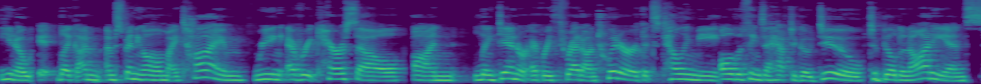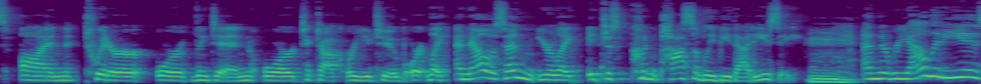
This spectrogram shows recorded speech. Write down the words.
you know, it, like I'm, I'm spending all of my time reading every carousel on LinkedIn or every thread on Twitter that's telling me all the things I have to go do to build an audience on Twitter or LinkedIn or TikTok or YouTube or like, and now all of a sudden you're like, it just couldn't possibly be that easy. Mm. And the reality is,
